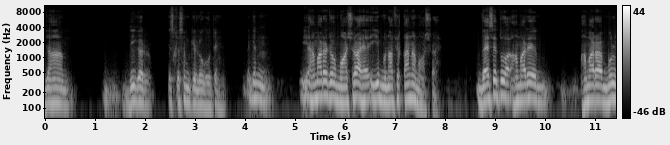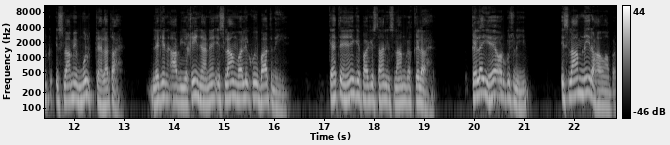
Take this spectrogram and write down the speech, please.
جہاں دیگر اس قسم کے لوگ ہوتے ہیں۔ لیکن یہ ہمارا جو معاشرہ ہے، یہ منافقانہ معاشرہ ہے۔ ویسے تو ہمارے ہمارا ملک اسلامی ملک کہلاتا ہے، لیکن آپ یقین جانیں، اسلام والی کوئی بات نہیں ہے۔ کہتے ہیں کہ پاکستان اسلام کا قلعہ ہے۔ قلعہ ہی ہے اور کچھ نہیں۔ ہے اسلام نہیں رہا وہاں پر۔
